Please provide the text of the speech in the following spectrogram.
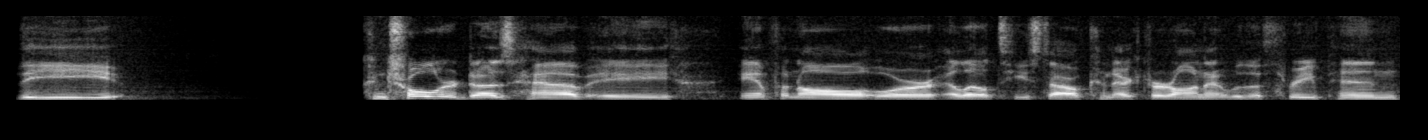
The controller does have a Amphenol or LLT style connector on it with a three pin.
